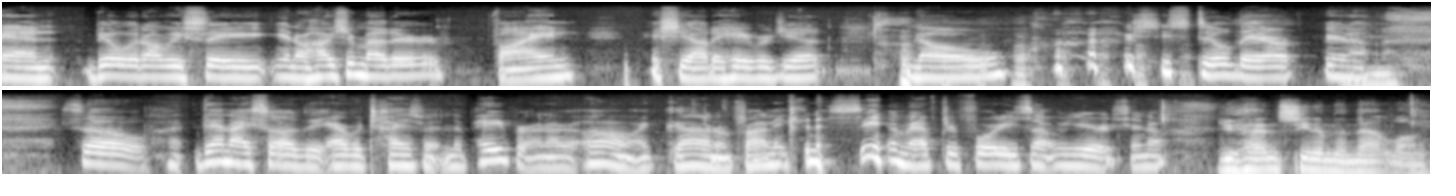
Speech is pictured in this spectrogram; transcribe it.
And Bill would always say, you know, how's your mother? Fine. Is she out of Hayward yet? No. She's still there, you know. So then I saw the advertisement in the paper and I go, oh my God, I'm finally going to see him after 40 something years, you know, You hadn't seen him in that long,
